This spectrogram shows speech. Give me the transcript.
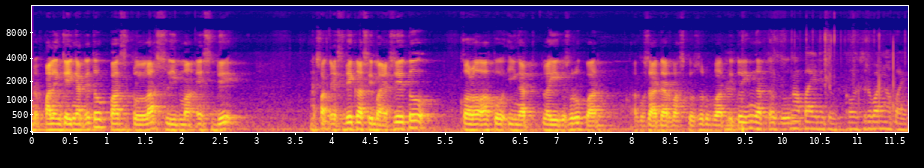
udah paling keingat itu pas kelas 5 SD. 4 SD kelas 5 SD itu kalau aku ingat lagi kesurupan, aku sadar pas kesurupan itu ingat aku. ngapain itu? Kalau serupan ngapain?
